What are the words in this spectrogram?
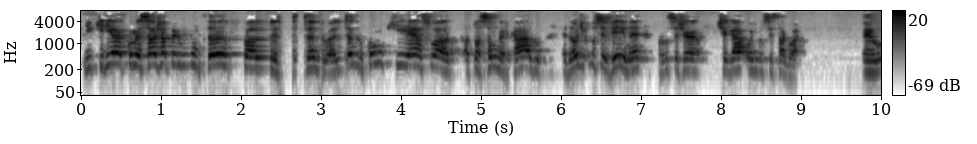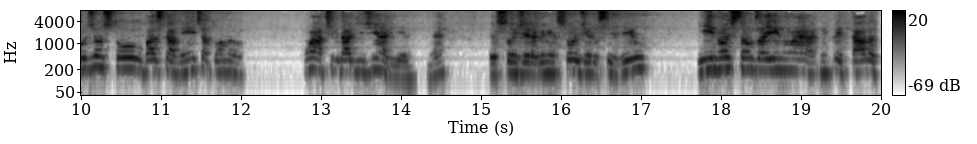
E queria começar já perguntando para o Alessandro, Alessandro, como que é a sua atuação no mercado? É de onde que você veio, né, para você chegar onde você está agora? É, hoje eu estou basicamente atuando com a atividade de engenharia, né? Eu sou engenheiro agrimensor, engenheiro civil, e nós estamos aí numa empreitada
